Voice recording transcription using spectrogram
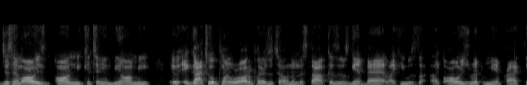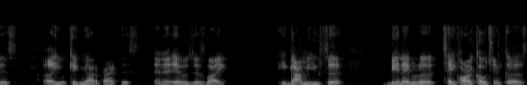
just him always on me, continuing to be on me. It, it got to a point where all the players were telling him to stop because it was getting bad. Like he was like always ripping me in practice. Uh, he would kick me out of practice, and it, it was just like he got me used to being able to take hard coaching because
